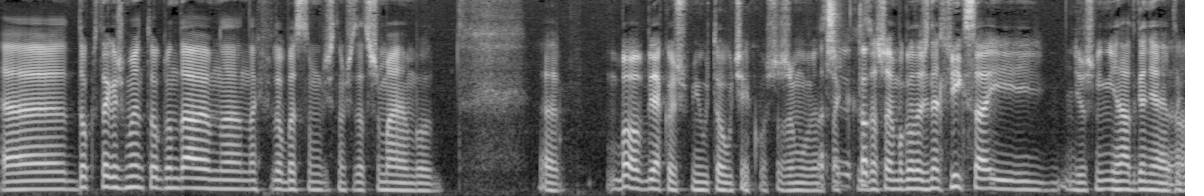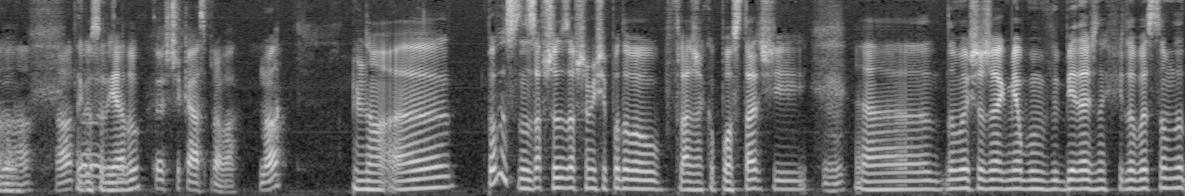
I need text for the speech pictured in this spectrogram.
E, do któregoś momentu oglądałem, na, na chwilę obecną gdzieś tam się zatrzymałem, bo e, bo jakoś mi to uciekło, szczerze mówiąc. Znaczy, tak, to... Zacząłem oglądać Netflixa i już nie, nie nadganiałem tego, no, tego serialu. To, to, jest ciekawa sprawa. No, no e, po no zawsze, zawsze mi się podobał Flash jako postać i mhm. e, no myślę, że jak miałbym wybierać na chwilę obecną, no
